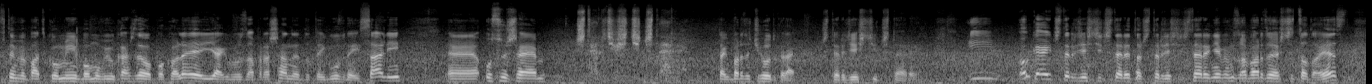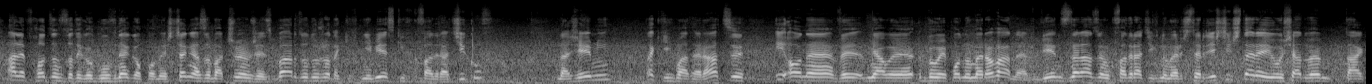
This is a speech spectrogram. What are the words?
w tym wypadku mi, bo mówił każdego po kolei, jak był zapraszany do tej głównej sali, e, usłyszałem 44. Tak bardzo cichutko, tak, 44. I okej, 44 to 44, nie wiem za bardzo jeszcze co to jest, ale wchodząc do tego głównego pomieszczenia zobaczyłem, że jest bardzo dużo takich niebieskich kwadracików na ziemi, takich materacy i one miały, były ponumerowane, więc znalazłem kwadracik numer 44 i usiadłem tak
